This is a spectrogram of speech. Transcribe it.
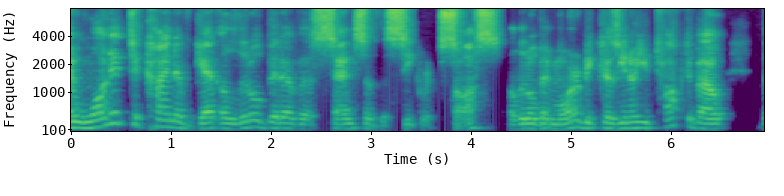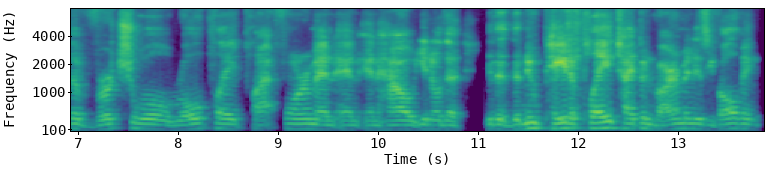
I wanted to kind of get a little bit of a sense of the secret sauce a little bit more because you know you talked about the virtual role play platform and and and how you know the the, the new pay to play type environment is evolving.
